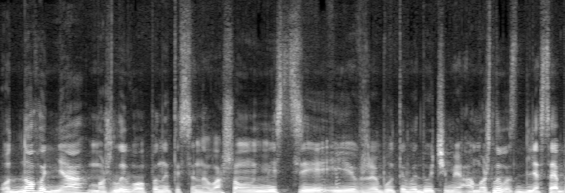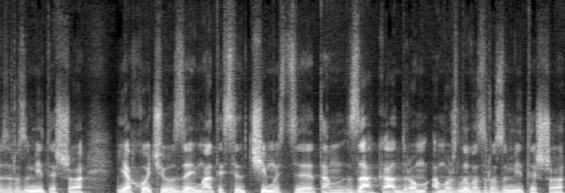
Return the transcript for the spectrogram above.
одного дня можливо опинитися на вашому місці і вже бути ведучими. А можливо, для себе зрозуміти, що я хочу займатися чимось е, там за кадром, а можливо, зрозуміти, що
